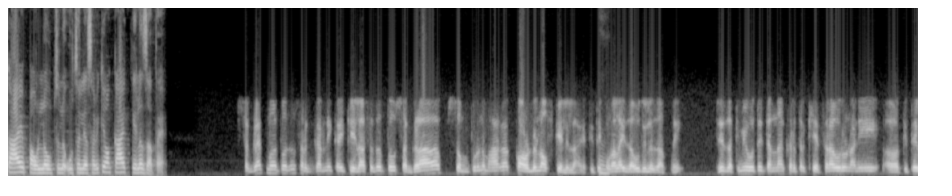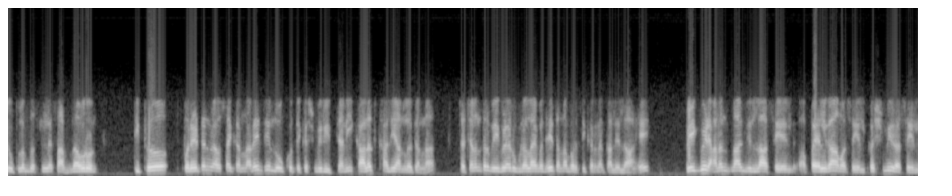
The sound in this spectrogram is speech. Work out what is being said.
काय पावलं उचल उचलली असावी किंवा काय केलं जात आहे सगळ्यात महत्वाचं सरकारने काही केलं असं तर तो सगळा संपूर्ण भाग हा कॉर्डन ऑफ केलेला आहे. तिथे. कोणालाही जाऊ दिलं जात नाही. जे जखमी होते त्यांना खरं तर खेचरावरून आणि तिथे उपलब्ध असलेल्या साधनावरून तिथं पर्यटन व्यवसाय करणारे जे लोक होते काश्मीरी त्यांनी कालच खाली आणलं त्यांना. त्याच्यानंतर वेगवेगळ्या रुग्णालयामध्ये त्यांना भरती करण्यात आलेलं आहे. वेगवेगळे अनंतनाग जिल्हा असेल पहलगाम असेल काश्मीर असेल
